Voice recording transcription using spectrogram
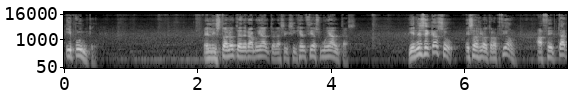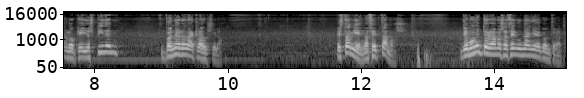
Y punto. El listón lo tendrá muy alto, las exigencias muy altas. Y en ese caso, esa es la otra opción. Aceptar lo que ellos piden y poner una cláusula. Está bien, aceptamos. De momento le vamos a hacer un año de contrato.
